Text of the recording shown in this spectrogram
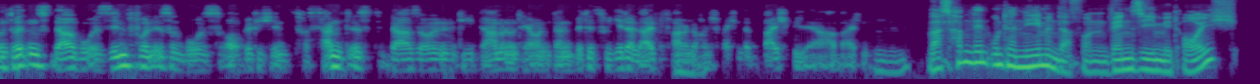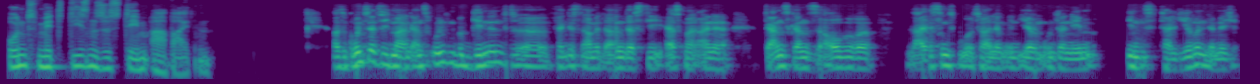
Und drittens, da wo es sinnvoll ist und wo es auch wirklich interessant ist, da sollen die Damen und Herren dann bitte zu jeder Leitfrage noch entsprechende Beispiele erarbeiten. Mhm. Was haben denn Unternehmen davon, wenn sie mit euch und mit diesem System arbeiten? Also grundsätzlich mal ganz unten beginnend äh, fängt es damit an, dass die erstmal eine ganz, ganz saubere Leistungsbeurteilung in ihrem Unternehmen installieren, nämlich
